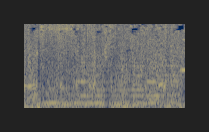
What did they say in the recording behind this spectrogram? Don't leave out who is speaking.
Speaker 1: ハハハハ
